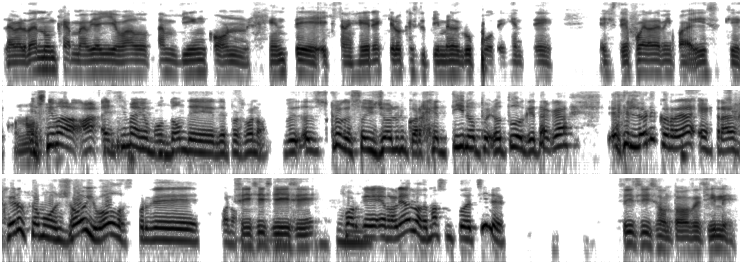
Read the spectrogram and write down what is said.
la verdad nunca me había llevado tan bien con gente extranjera, creo que es el primer grupo de gente este, fuera de mi país que conozco. Encima, ah, encima hay un montón de, de personas. Bueno, creo que soy yo el único argentino pelotudo que está acá. El único en realidad extranjero somos yo y vos, porque, bueno, Sí, sí, sí, sí. porque en realidad los demás son todos de Chile. Sí, sí, son todos de Chile,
